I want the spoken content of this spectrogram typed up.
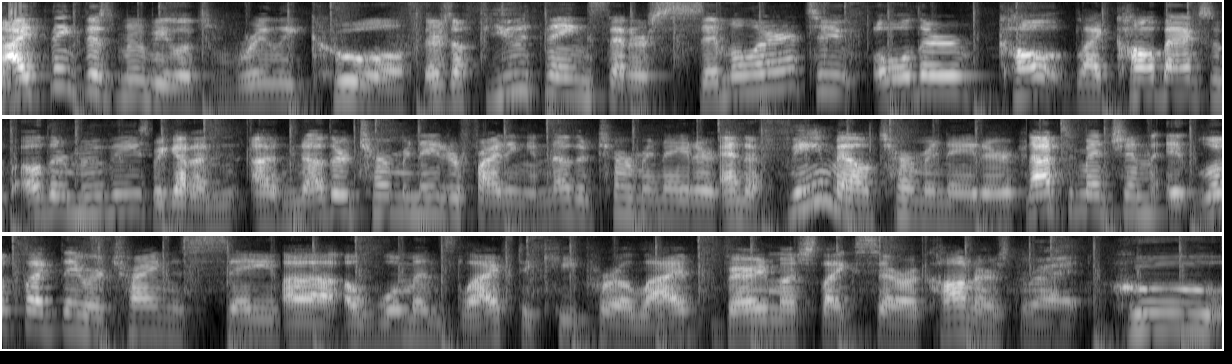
I think this movie looks really cool. There's a few things that are similar to older call like callbacks of other movies. We got a, another Terminator fighting another Terminator and a female Terminator. Not to mention, it looked like they were trying to save uh, a woman's life to keep her alive, very much like Sarah Connor's. right. Who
